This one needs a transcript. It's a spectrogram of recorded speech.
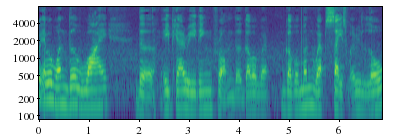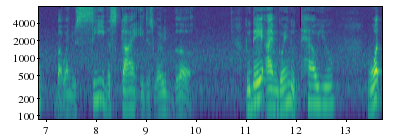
you ever wonder why the API reading from the government government website is very low but when you see the sky it is very blur? Today I'm going to tell you what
